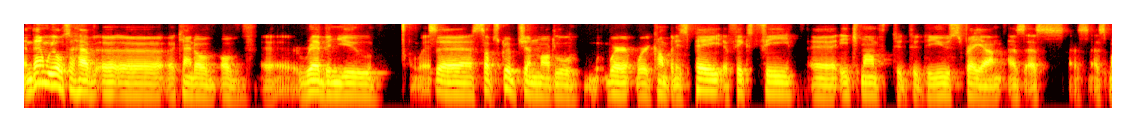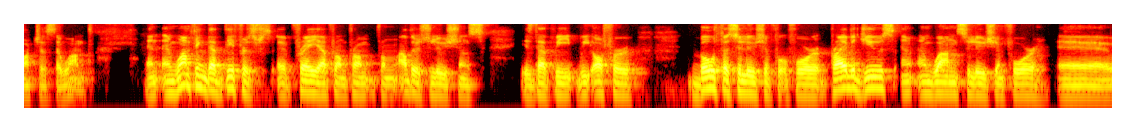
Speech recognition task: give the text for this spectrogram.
And then we also have a, a kind of, of uh, revenue subscription model where, where companies pay a fixed fee uh, each month to, to, to use Freja as, as, as, as much as they want. And, and one thing that differs uh, Freja from, from, from other solutions is that we, we offer both a solution for, for private use and, and one solution for uh,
